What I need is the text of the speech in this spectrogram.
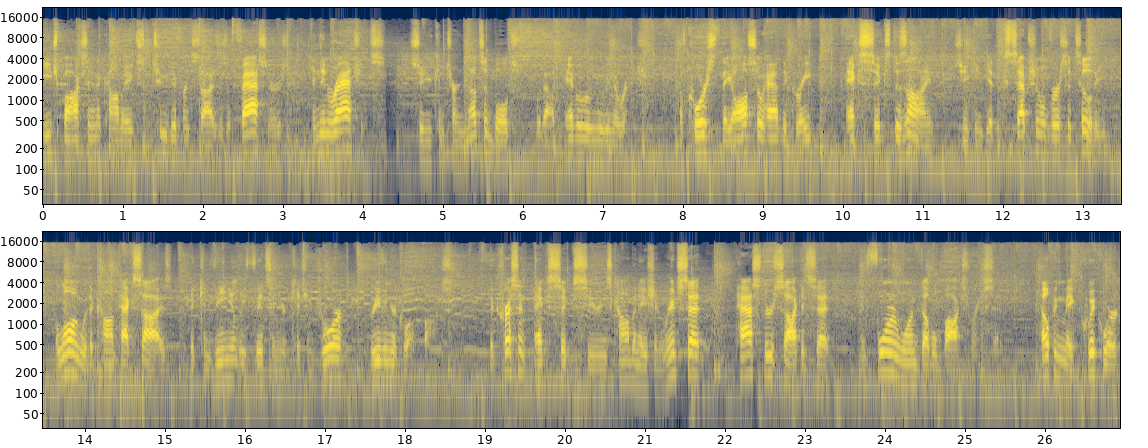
Each box end accommodates two different sizes of fasteners and then ratchets, so you can turn nuts and bolts without ever removing the wrench. Of course, they also have the great X6 design, so you can get exceptional versatility along with a compact size that conveniently fits in your kitchen drawer or even your glove box. The Crescent X6 series combination wrench set, pass-through socket set, and 4-in-1 double box wrench set, helping make quick work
